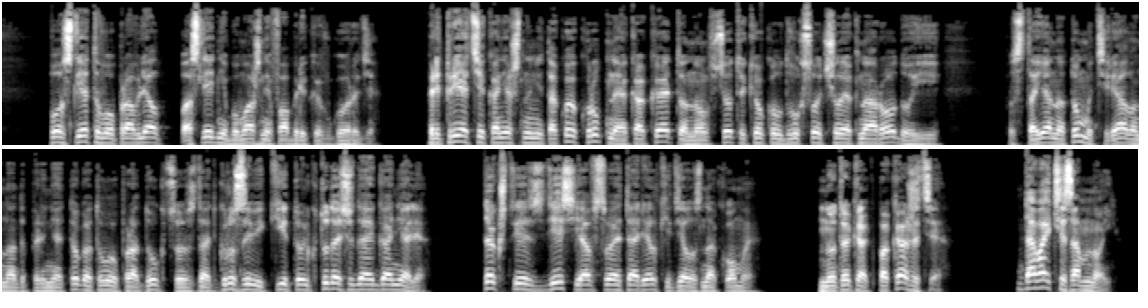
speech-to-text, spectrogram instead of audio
После этого управлял последней бумажной фабрикой в городе. Предприятие, конечно, не такое крупное, как это, но все-таки около двухсот человек народу, и постоянно то материалы надо принять, то готовую продукцию сдать, грузовики только туда-сюда и гоняли. Так что я здесь, я в своей тарелке, дело знакомое. Ну-то как, покажете? Давайте за мной.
